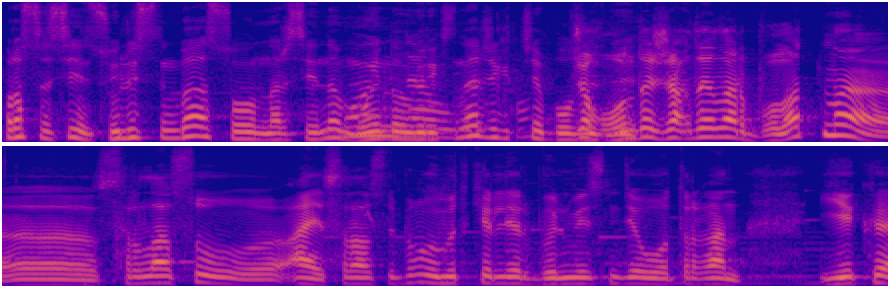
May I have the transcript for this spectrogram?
просто сен сөйлестің ба сол нәрсені мойындау керексің да жігітше бұл жоқ ондай жағдайлар болады мына сырласу ай сырласу үміткерлер бөлмесінде отырған екі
